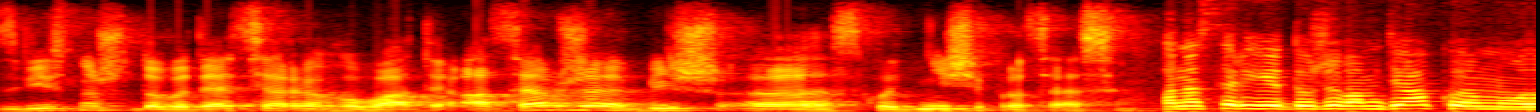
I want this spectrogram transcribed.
звісно ж, доведеться реагувати. А це вже більш е, складніші процеси. Пане Сергію, дуже вам дякуємо.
